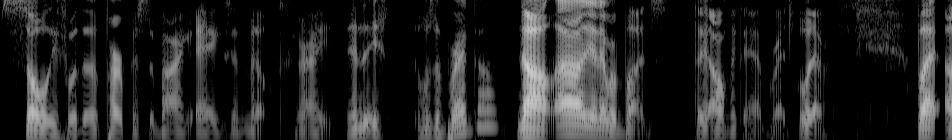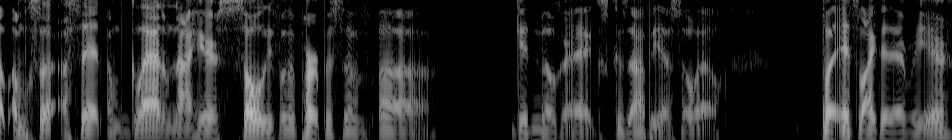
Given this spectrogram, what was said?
solely for the purpose of buying eggs and milk, right? And it, was the bread gone? No, oh uh, yeah, there were buns. They, I don't think they had bread, whatever. But uh, I'm so I said I'm glad I'm not here solely for the purpose of uh, getting milk or eggs because I'll be SOL. But it's like that every year.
